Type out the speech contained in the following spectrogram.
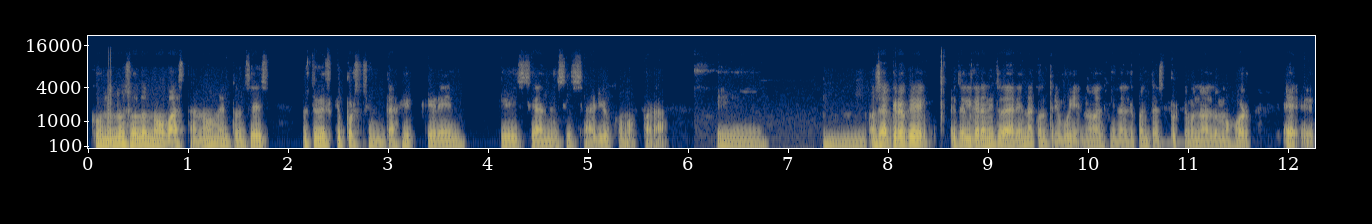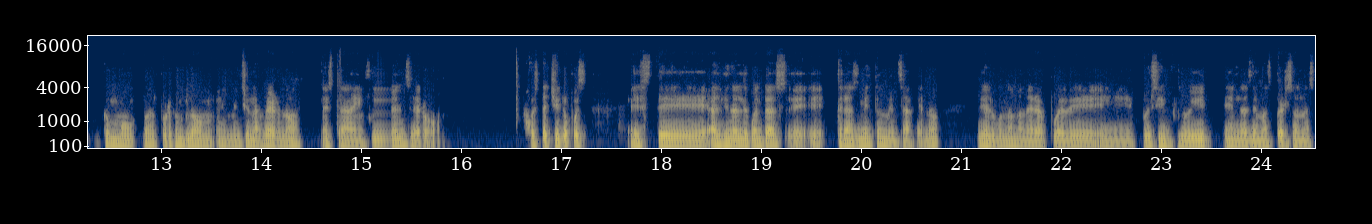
con uno solo no basta, ¿no? Entonces, ¿ustedes qué porcentaje creen que sea necesario como para... Eh, mm, o sea, creo que el granito de arena contribuye, ¿no? Al final de cuentas, porque, bueno, a lo mejor, eh, como por ejemplo menciona Ver, ¿no? Esta influencer o, o esta chica, pues, este, al final de cuentas eh, eh, transmite un mensaje, ¿no? De alguna manera puede, eh, pues, influir en las demás personas.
